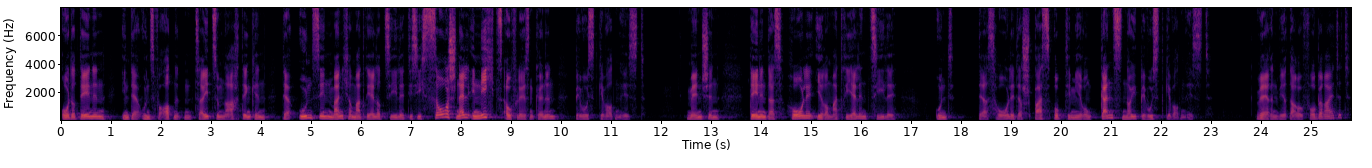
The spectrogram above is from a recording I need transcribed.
oder denen in der uns verordneten Zeit zum Nachdenken der Unsinn mancher materieller Ziele, die sich so schnell in nichts auflösen können, bewusst geworden ist. Menschen, denen das Hohle ihrer materiellen Ziele und das Hohle der Spaßoptimierung ganz neu bewusst geworden ist. Wären wir darauf vorbereitet?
